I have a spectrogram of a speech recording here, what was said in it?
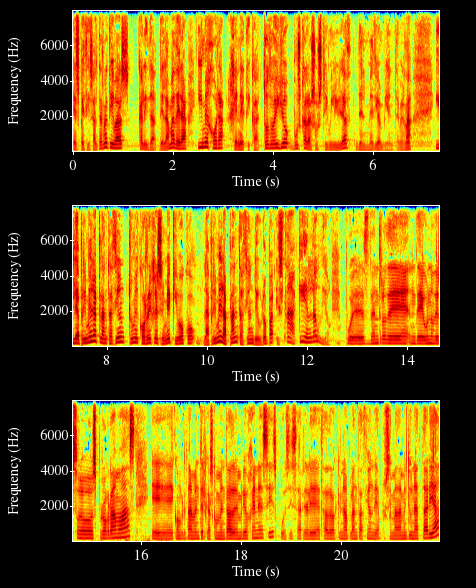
especies alternativas, calidad de la madera y mejora genética. Todo ello busca la sostenibilidad del medio ambiente, ¿verdad? Y la primera plantación, tú me corriges si me equivoco, la primera plantación de Europa está aquí en Laudio. Pues dentro de, uno de esos programas, eh, concretamente el que has comentado, embriogénesis, pues sí se ha realizado aquí una plantación de aproximadamente una hectárea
